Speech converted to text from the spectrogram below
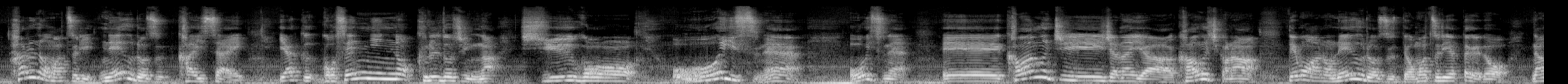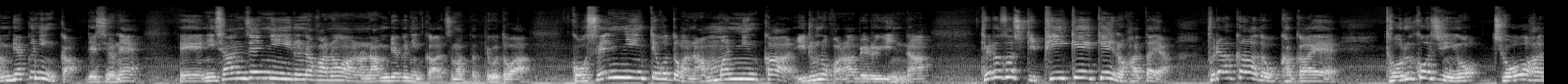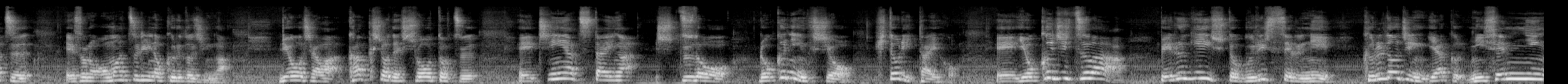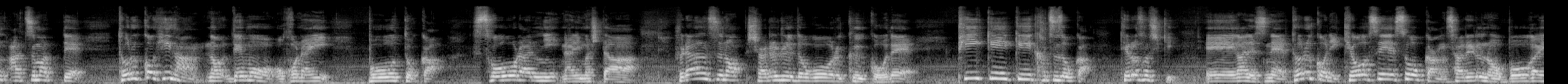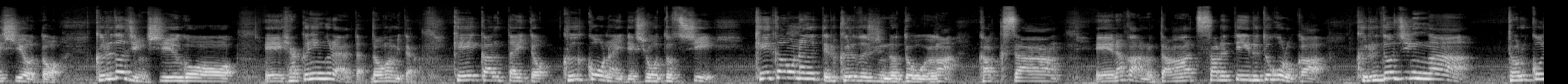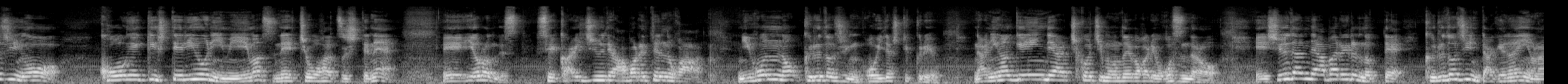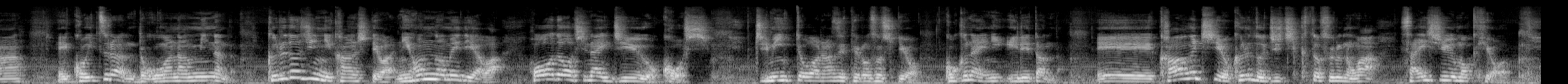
春の祭りネウロズ開催約5000人のクルド人が集合多いっすね多いっすね。えー、川口じゃないや川口かな。でもあのネウロズってお祭りやったけど何百人かですよね。えー、2、3000人いる中のあの何百人か集まったってことは5000人ってことが何万人かいるのかなベルギーにな。テロ組織 PKK の旗やプラカードを抱えトルコ人を挑発、えそのお祭りのクルド人が、両者は各所で衝突、え鎮圧隊が出動、6人負傷、1人逮捕。え翌日は、ベルギー首都ブリュッセルにクルド人約2000人集まって、トルコ批判のデモを行い、暴徒化、騒乱になりました。フランスのシャルル・ド・ゴール空港で、PKK 活動家、テロ組織、えーがですね、トルコに強制送還されるのを妨害しようと、クルド人集合、えー100人ぐらいあった動画見たら、警官隊と空港内で衝突し、警官を殴ってるクルド人の動画が拡散、えーなんかあの弾圧されているところか、クルド人がトルコ人を攻撃してるように見えますね。挑発してね。えー世論です。世界中で暴れてんのか。日本のクルド人追い出してくれよ。何が原因であちこち問題ばかり起こすんだろう。えー集団で暴れるのってクルド人だけないよな。えーこいつらのどこが難民なんだ。クルド人に関しては日本のメディアは報道しない自由を行使。自民党はなぜテロ組織を国内に入れたんだ、えー、川口市をクルド自治区とするのが最終目標、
